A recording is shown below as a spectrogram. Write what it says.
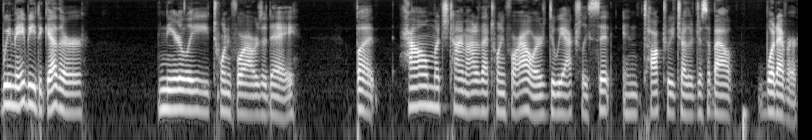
we may be together nearly 24 hours a day but how much time out of that 24 hours do we actually sit and talk to each other just about whatever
